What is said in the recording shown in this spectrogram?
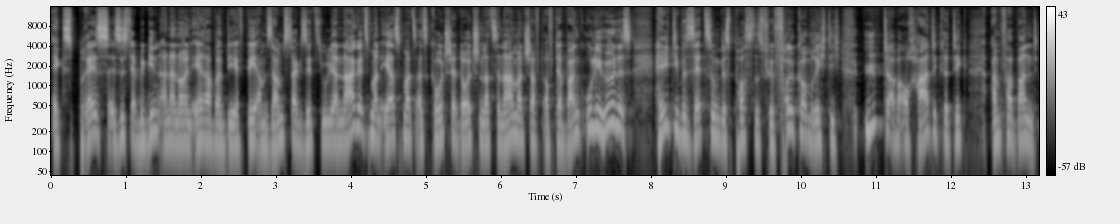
Express. Es ist der Beginn einer neuen Ära beim DFB. Am Samstag sitzt Julian Nagelsmann erstmals als Coach der deutschen Nationalmannschaft auf der Bank. Uli Hoeneß hält die Besetzung des Postens für vollkommen richtig, übte aber auch harte Kritik am Verband.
